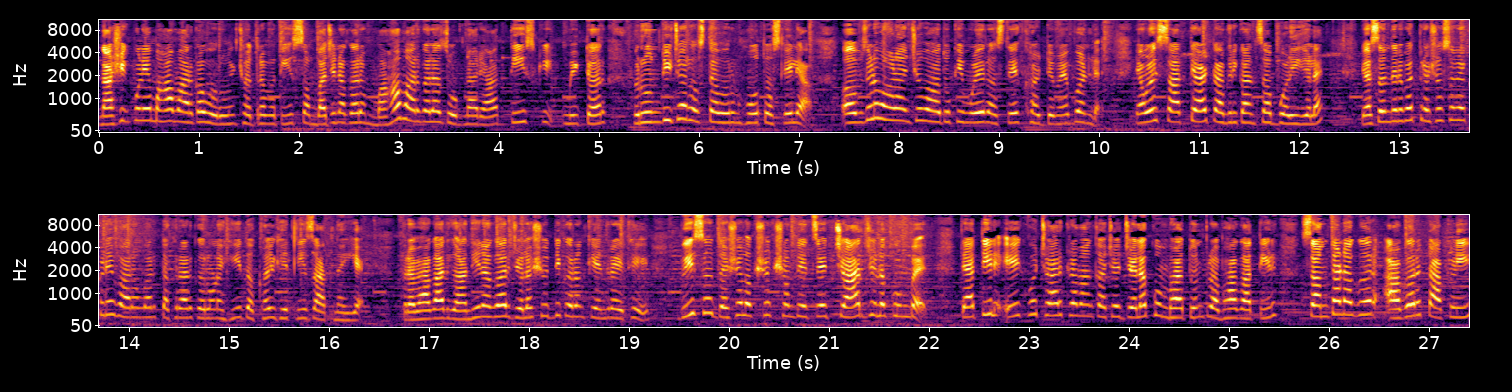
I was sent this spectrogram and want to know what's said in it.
नाशिक पुणे महामार्गावरून छत्रपती संभाजीनगर महामार्गाला जोडणाऱ्या तीस मीटर रुंदीच्या रस्त्यावरून होत असलेल्या अवजड वाहनांच्या वाहतुकीमुळे रस्ते खड्डेमय बनले. यामुळे सात ते आठ नागरिकांचा बळी गेलाय. या संदर्भात प्रशासनाकडे वारंवार तक्रार करूनही दखल घेतली जात नाहीये. प्रभागात गांधीनगर जलशुद्धीकरण केंद्र येथे वीस दशलक्ष क्षमतेचे चार जलकुंभ आहेत. त्यातील एक व चार क्रमांकाच्या जलकुंभातून प्रभागातील समतानगर आगर टाकळी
